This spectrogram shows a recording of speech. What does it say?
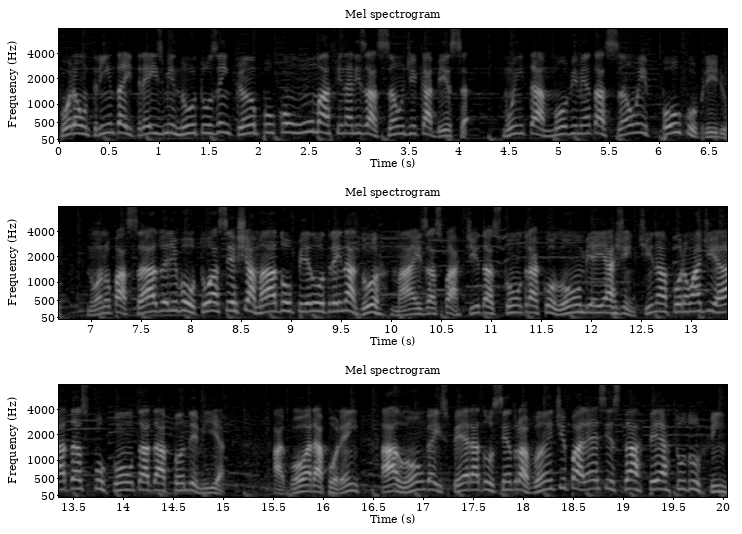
foram 33 minutos em campo com uma finalização de cabeça, muita movimentação e pouco brilho. No ano passado, ele voltou a ser chamado pelo treinador, mas as partidas contra a Colômbia e a Argentina foram adiadas por conta da pandemia. Agora, porém, a longa espera do centroavante parece estar perto do fim.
